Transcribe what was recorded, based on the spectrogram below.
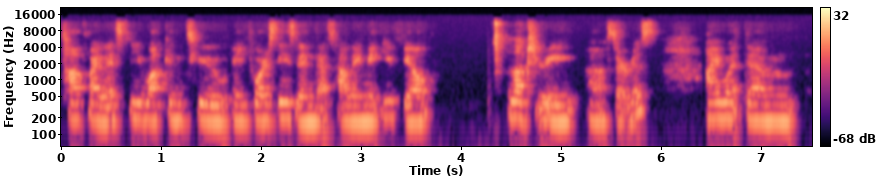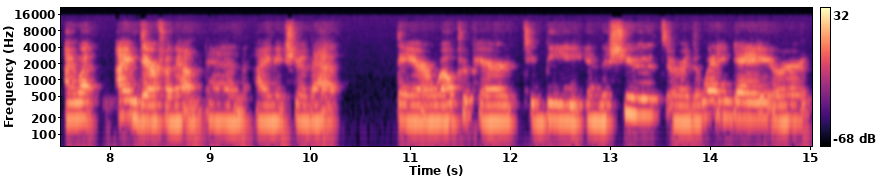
top my list. You walk into a Four Season, that's how they make you feel. Luxury uh, service. I want them. I want. I'm there for them, and I make sure that they are well prepared to be in the shoot or the wedding day or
